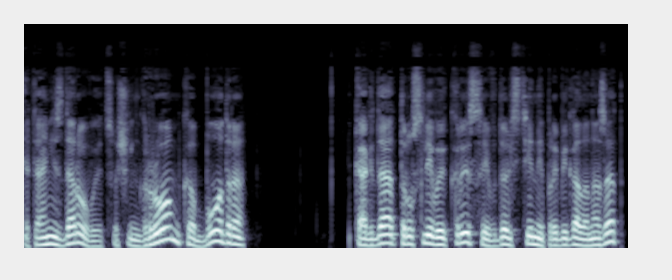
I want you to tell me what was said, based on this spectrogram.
Это они здороваются, очень громко, бодро. Когда трусливой крысой вдоль стены пробегала назад,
